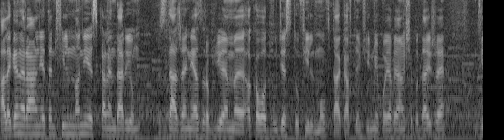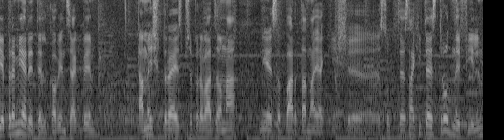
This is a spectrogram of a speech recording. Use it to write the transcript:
ale generalnie ten film no nie jest kalendarium zdarzeń. Ja zrobiłem e, około 20 filmów, tak, a w tym filmie pojawiają się bodajże dwie premiery tylko, więc jakby ta myśl, która jest przeprowadzona nie jest oparta na jakichś e, sukcesach i to jest trudny film.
